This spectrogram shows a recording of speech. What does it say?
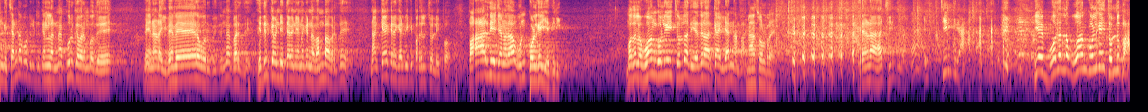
இங்கே சண்டை போட்டுக்கிட்டு இருக்கேன்லன்னா குறுக்க வரும்போது வேணாடா இவன் வேற ஒரு இதுன்னா வருது. எதிர்க்க வேண்டிய தேவை எனக்கு என்ன வம்பா வருது? நான் கேட்குற கேள்விக்கு பதில் சொல்லு இப்போ. பாரதிய ஜனதா உன் கொள்கை எதிரி. முதல்ல உன் கொள்கை சொல்லு அது எதிராக இருக்கா இல்லையான்னு நான். நான் சொல்றேன். என்னடா சிரிக்கிறா? சிரிக்கிறா? ஏ முதல்ல உன் கொள்கை சொல்லுப்பா.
